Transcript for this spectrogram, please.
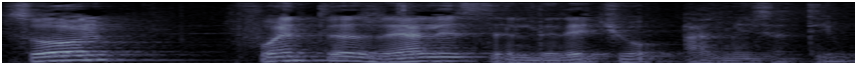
son fuentes reales del derecho administrativo.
